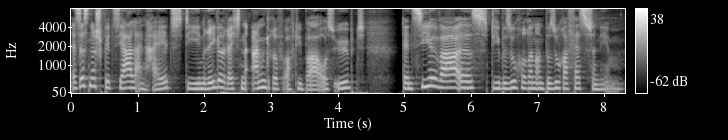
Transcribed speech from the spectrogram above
Es ist eine Spezialeinheit, die einen regelrechten Angriff auf die Bar ausübt denn Ziel war es, die Besucherinnen und Besucher festzunehmen.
